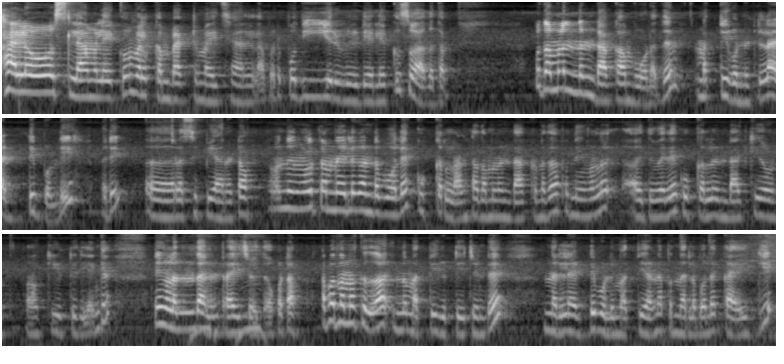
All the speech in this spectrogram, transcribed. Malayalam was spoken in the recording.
ഹലോ അസ്സാം വലൈക്കും welcome back to my channel. അപ്പോൾ ഒരു പുതിയൊരു വീഡിയോയിലേക്ക് സ്വാഗതം. അപ്പോൾ നമ്മൾ ഇന്ന് ഉണ്ടാക്കാൻ പോണത് മത്തി കൊണ്ടിട്ടുള്ള അടിപൊളി ഒരു റെസിപ്പിയാണ് കേട്ടോ അപ്പോൾ നിങ്ങൾ തമിഴിൽ കണ്ട പോലെ കുക്കറിലാണ് കേട്ടോ നമ്മൾ ഉണ്ടാക്കുന്നത്. അപ്പോൾ നിങ്ങൾ ഇതുവരെ കുക്കറിൽ ഉണ്ടാക്കി നോക്കിയിട്ടില്ലെങ്കിൽ നിങ്ങൾ എന്തായാലും ട്രൈ ചെയ്ത് നോക്കട്ടോ. അപ്പോൾ നമുക്കിത് ഇന്ന് മത്തി കിട്ടിയിട്ടുണ്ട്. നല്ല അടിപൊളി മത്തിയാണ്. അപ്പോൾ നല്ലപോലെ കഴുകി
